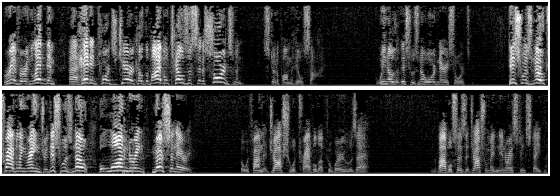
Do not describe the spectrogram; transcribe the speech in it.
River and led them uh, headed towards Jericho, the Bible tells us that a swordsman stood upon the hillside. We know that this was no ordinary swordsman. This was no traveling ranger. This was no wandering mercenary. But we find that Joshua traveled up to where he was at. And the Bible says that Joshua made an interesting statement.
